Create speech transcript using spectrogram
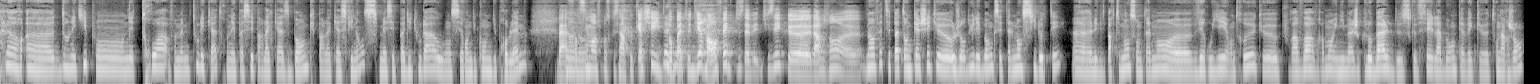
alors, euh, dans l'équipe, on est trois, enfin même tous les quatre, on est passé par la case banque, par la case finance, mais c'est pas du tout là où on s'est rendu compte du problème. Bah forcément, je pense que c'est un peu caché. Ils ne vont pas te dire, bah en fait, tu savais, tu sais que l'argent. Euh, mais en fait, c'est pas tant caché qu'aujourd'hui les banques c'est tellement siloté, euh, les départements sont tellement verrouillés entre eux que pour avoir vraiment une image globale de ce que fait la banque avec ton argent,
